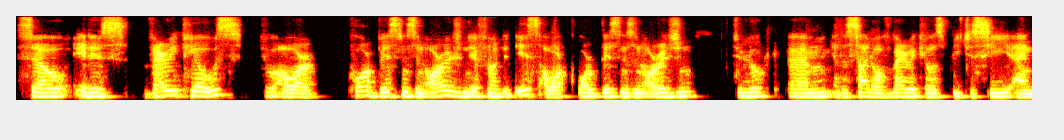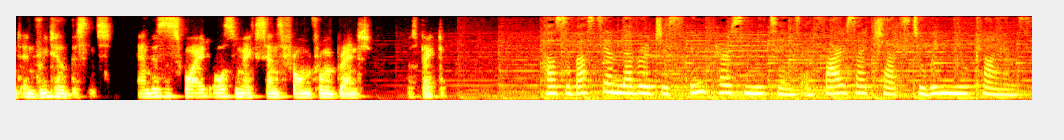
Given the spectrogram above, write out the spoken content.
So it is very close to our core business in origin if not it is our core business in origin to look um, at the side of very close b2c and and retail business. And this is why it also makes sense from from a brand perspective. How sebastian leverages in-person meetings and fireside chats to win new clients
